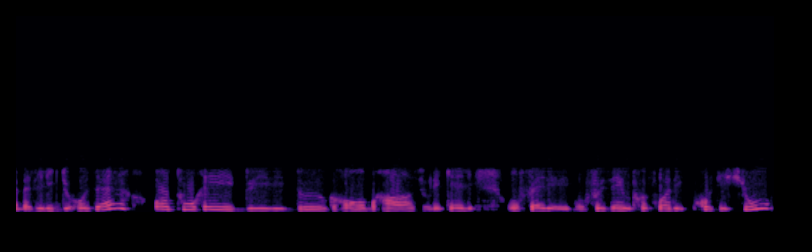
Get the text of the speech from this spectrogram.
la basilique du Rosaire, entourée des deux grands bras sur lesquels on, faisait autrefois des processions,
